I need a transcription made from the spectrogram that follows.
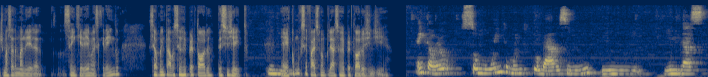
de uma certa maneira, sem querer, mas querendo, você aumentava o seu repertório desse jeito? Uhum. É, como que você faz para ampliar seu repertório hoje em dia? Então, eu sou muito, muito plugado, assim, em, em, nas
